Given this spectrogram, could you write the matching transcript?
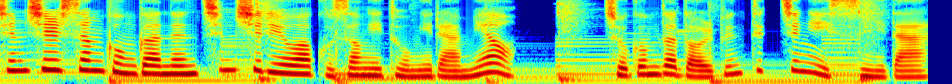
침실 3 공간은 침실 2와 구성이 동일하며 조금 더 넓은 특징이 있습니다.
